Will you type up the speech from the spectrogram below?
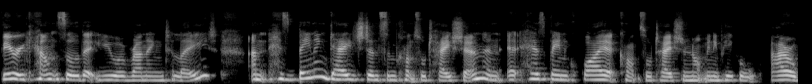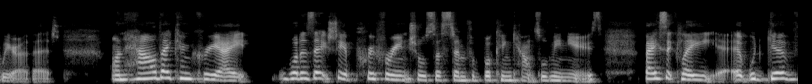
very council that you are running to lead, um, has been engaged in some consultation, and it has been quiet consultation. Not many people are aware of it, on how they can create what is actually a preferential system for booking council venues. Basically, it would give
